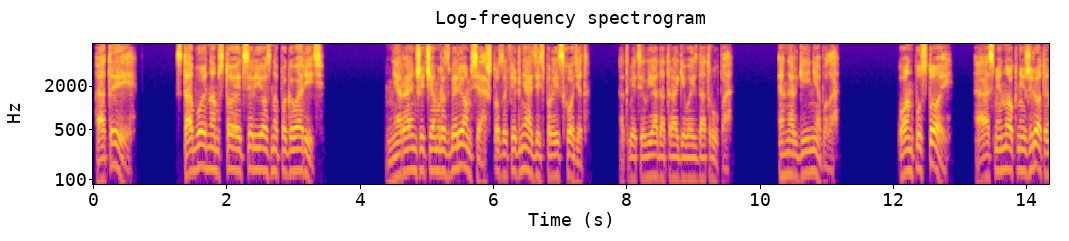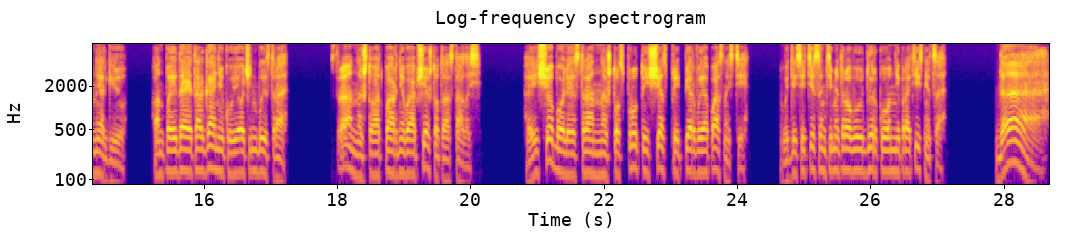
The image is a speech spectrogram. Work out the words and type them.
А ты? С тобой нам стоит серьезно поговорить. Не раньше, чем разберемся, что за фигня здесь происходит, ответил я, дотрагиваясь до трупа. Энергии не было. Он пустой, а осьминог не жрет энергию. Он поедает органику и очень быстро. Странно, что от парня вообще что-то осталось. А еще более странно, что спрут исчез при первой опасности. В 10-сантиметровую дырку он не протиснется. Да,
